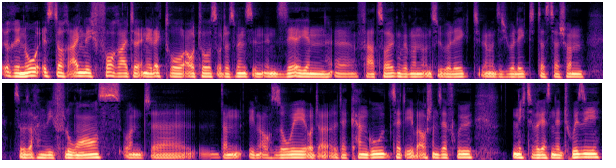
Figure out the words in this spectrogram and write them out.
Renault ist doch eigentlich Vorreiter in Elektroautos oder zumindest in, in Serienfahrzeugen, äh, wenn man uns überlegt, wenn man sich überlegt, dass da schon so Sachen wie Fluence und äh, dann eben auch Zoe oder der Kangoo ZE war auch schon sehr früh, nicht zu vergessen der Twizy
